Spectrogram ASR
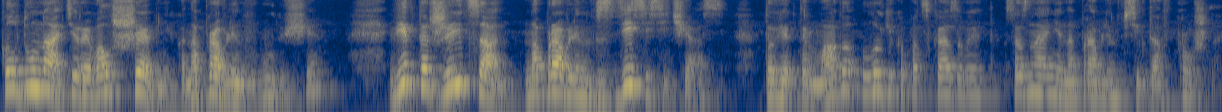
колдуна-волшебника направлен в будущее, вектор жреца направлен в здесь и сейчас, то вектор мага, логика подсказывает, сознание направлен всегда в прошлое.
